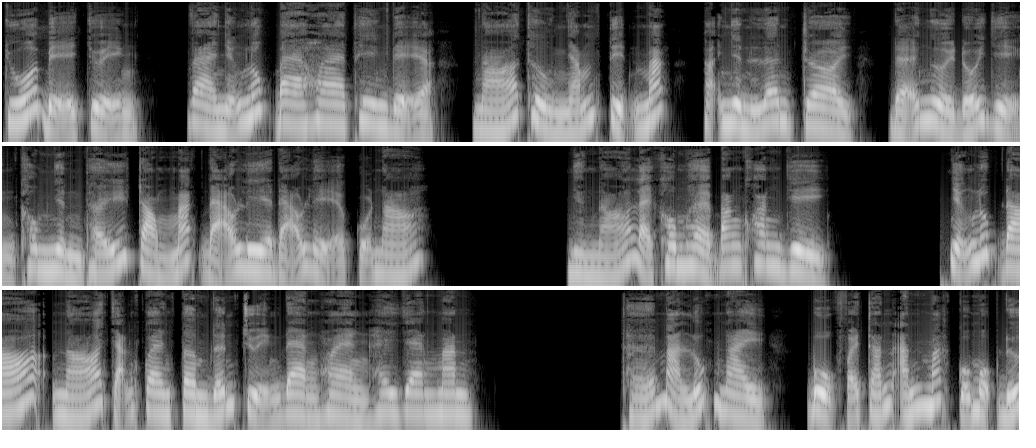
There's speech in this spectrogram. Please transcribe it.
chúa bịa chuyện, và những lúc ba hoa thiên địa, nó thường nhắm tịt mắt hoặc nhìn lên trời để người đối diện không nhìn thấy trong mắt đảo lia đảo lịa của nó. Nhưng nó lại không hề băn khoăn gì. Những lúc đó, nó chẳng quan tâm đến chuyện đàng hoàng hay gian manh. Thế mà lúc này, buộc phải tránh ánh mắt của một đứa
